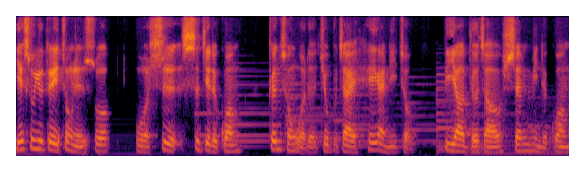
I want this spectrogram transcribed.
耶稣又对众人说：“我是世界的光，跟从我的就不在黑暗里走，必要得着生命的光。”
